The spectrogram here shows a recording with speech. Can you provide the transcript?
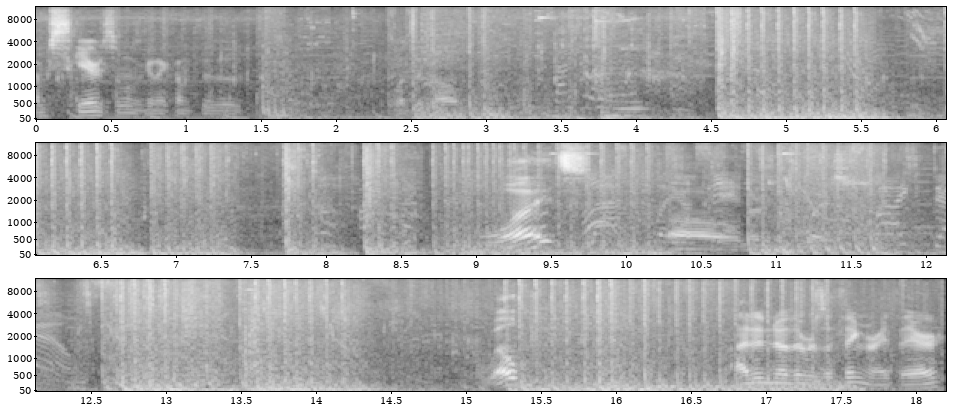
I'm scared someone's gonna come through the What? Oh, there's a place. Well, I didn't know there was a thing right there.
